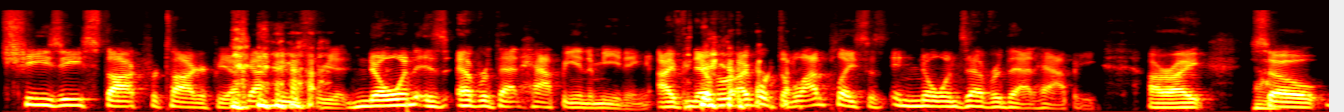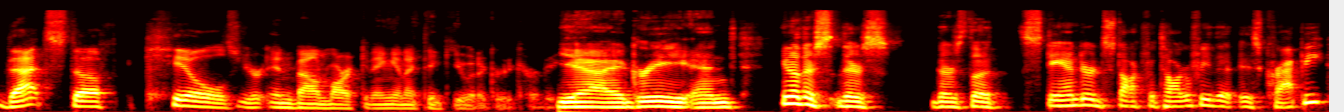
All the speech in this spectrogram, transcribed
cheesy stock photography. I've got news for you. No one is ever that happy in a meeting. I've never I've worked at a lot of places and no one's ever that happy. All right. Yeah. So that stuff kills your inbound marketing. And I think you would agree, Kirby. Yeah, I agree. And you know, there's there's there's the standard stock photography that is crappy,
